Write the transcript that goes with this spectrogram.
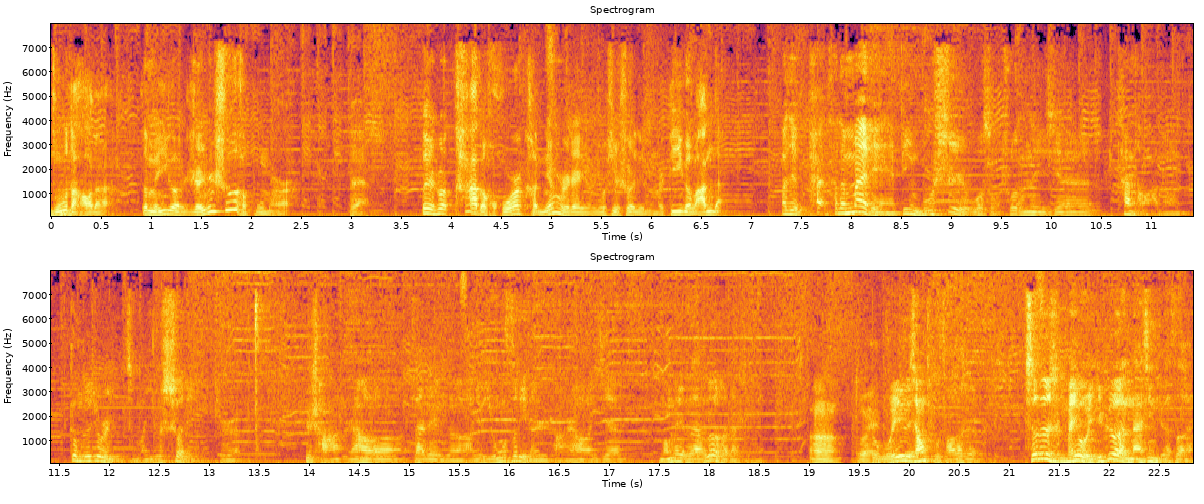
主导的这么一个人设部门，对，所以说他的活儿肯定是这个游戏设计里面第一个完的。而且它它的卖点也并不是我所说的那些探讨啊，那种更多就是怎么一个设定，就是日常，然后在这个游戏公司里的日常，然后一些萌妹的乐呵的事情。嗯，对，我一个想吐槽的是，真的是没有一个男性角色呀。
